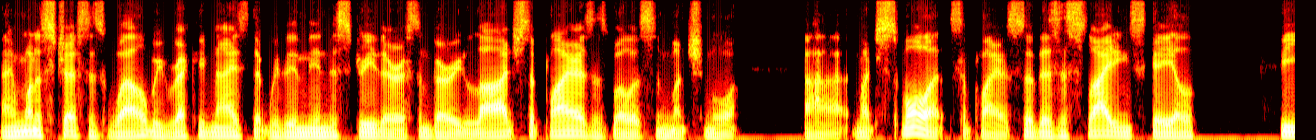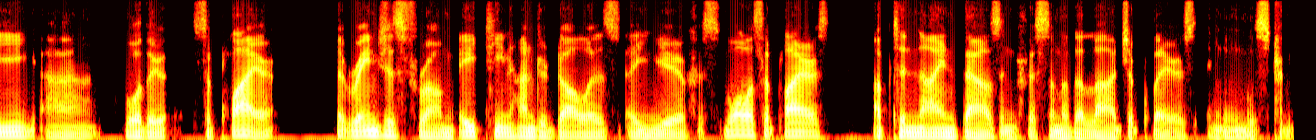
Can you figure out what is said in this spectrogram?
I want to stress as well, we recognize that within the industry, there are some very large suppliers as well as some much more, uh, much smaller suppliers. So there's a sliding scale fee uh, for the supplier that ranges from $1,800 a year for smaller suppliers up to 9000 for some of the larger players in the industry.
